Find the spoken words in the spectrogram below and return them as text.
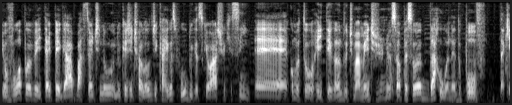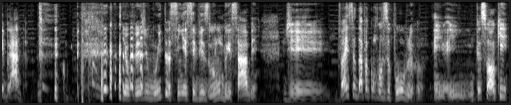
Eu vou aproveitar e pegar bastante no, no que a gente falou de carreiras públicas, que eu acho que sim. É, como eu tô reiterando ultimamente, Júnior, eu sou uma pessoa da rua, né? Do povo, da quebrada eu vejo muito assim esse vislumbre, sabe? De vai estudar para concurso público. Em, um pessoal que,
